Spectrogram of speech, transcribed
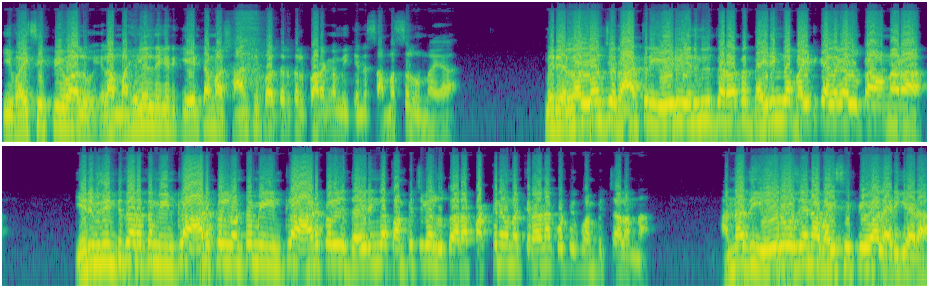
ఈ వైసీపీ వాళ్ళు ఇలా మహిళల దగ్గరికి ఏంటమ్మా శాంతి భద్రతల పరంగా మీకు ఏమైనా సమస్యలు ఉన్నాయా? మీరు ఇళ్ళలోంచి రాత్రి ఏడు ఎనిమిది తర్వాత ధైర్యంగా బయటికి వెళ్ళగలుగుతా ఉన్నారా? ఎనిమిదింటి తర్వాత మీ ఇంట్లో ఆడపిల్లలు ఉంటే మీ ఇంట్లో ఆడపిల్లని ధైర్యంగా పంపించగలుగుతారా? పక్కనే ఉన్న కిరాణా కొట్టుకు పంపించాలన్నా? అన్నది ఏ రోజైనా వైసీపీ వాళ్ళు అడిగారా?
